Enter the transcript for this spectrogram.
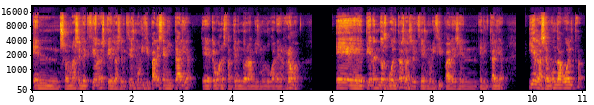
en- son unas elecciones que las elecciones municipales en Italia, eh, que bueno, están teniendo ahora mismo lugar en Roma, eh, tienen dos vueltas las elecciones municipales en, en Italia, y en la segunda vuelta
